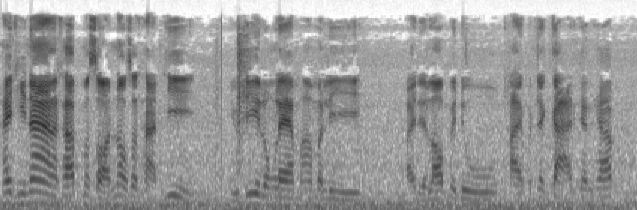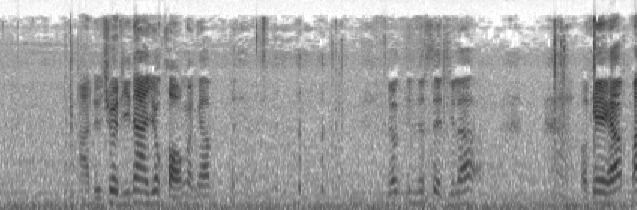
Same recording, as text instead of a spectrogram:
ให้ทีน่านะครับ มาสอนนอกสถานที่อยู่ที่โรงแรมอามารีไปเดี๋ยวเราไปดูถ่ายบรรยากาศกันครับอ่าเดี๋ยวช่วยทีน่ายกของกันครับ ยกกินจะเสร็จอยู่แล้ว โอเคครับไป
